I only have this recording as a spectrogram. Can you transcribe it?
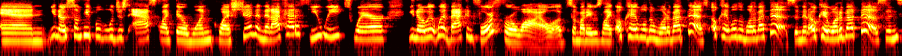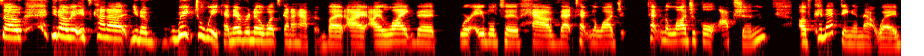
And you know some people will just ask like their one question. And then i've had a few weeks where you know it went back and forth for a while. Of somebody was like okay well then what about this? Okay well then what about this? And then okay what about this? And so you know it's kind of you know week to week i never know what's going to happen. But i i like that we're able to have that technological technological option of connecting in that way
